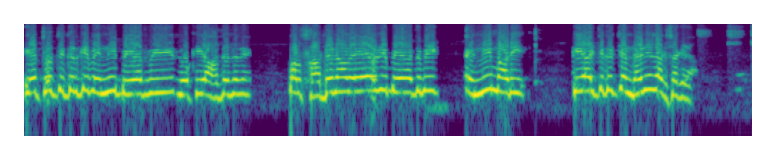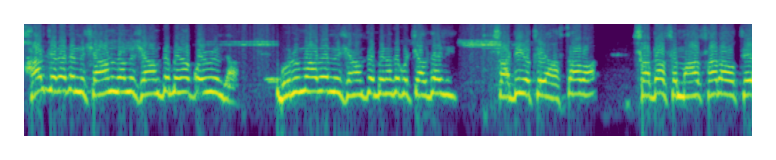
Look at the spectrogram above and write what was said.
ਇੱਥੋਂ ਤੱਕ ਕਿ ਵੀ ਇੰਨੀ ਬੇਅਦਬੀ ਲੋਕੀ ਆਖਦੇ ਨੇ ਪਰ ਸਾਡੇ ਨਾਲ ਇਹ ਜੀ ਬੇਅਦਬੀ ਇੰਨੀ ਮਾੜੀ ਕਿ ਅੱਜ ਤੱਕ ਝੰਡਾ ਨਹੀਂ ਲੱਗ ਸਕਿਆ। ਹਰ ਜਗ੍ਹਾ ਤੇ ਨਿਸ਼ਾਨ ਹੁੰਦਾ, ਨਿਸ਼ਾਨ ਤੇ ਬਿਨਾ ਕੋਈ ਵੀ ਹੁੰਦਾ। ਗੁਰੂ ਮਹਾਰਾਜ ਦੇ ਨਿਸ਼ਾਨ ਤੋਂ ਬਿਨਾ ਤਾਂ ਕੋਈ ਚੱਲਦਾ ਹੀ ਨਹੀਂ। ਸਾਡੀ ਉੱਥੇ ਆਸਥਾ ਵਾ, ਸਾਡਾ ਸਮਾਜ ਸਾਰਾ ਉੱਥੇ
